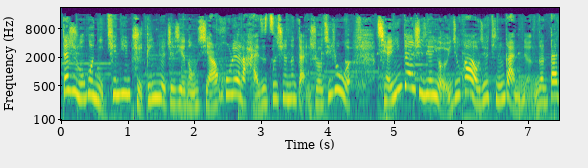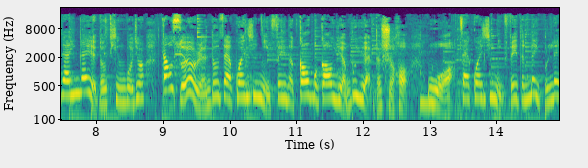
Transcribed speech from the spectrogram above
但是，如果你天天只盯着这些东西，而忽略了孩子自身的感受，其实我前一段时间有一句话，我觉得挺感人的，大家应该也都听过，就是当所有人都在关心你飞得高不高、远不远的时候，我在关心你飞得累不累。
